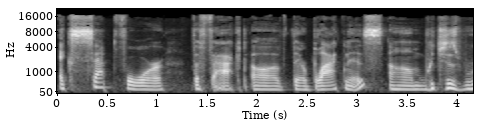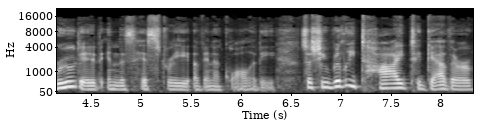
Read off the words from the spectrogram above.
except for the fact of their blackness, um, which is rooted in this history of inequality. So she really tied together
